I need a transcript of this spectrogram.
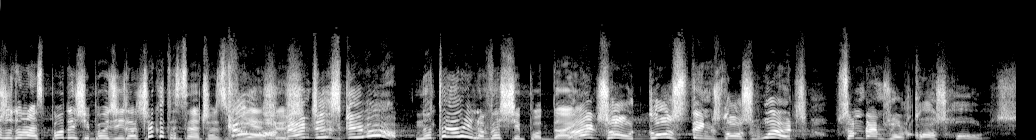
może do nas podejść i powiedzieć, dlaczego ty cały czas Come on, wierzysz? man, just give up. No dalej, no weź się poddaj. Right? So those things, those words, sometimes will cause holes.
